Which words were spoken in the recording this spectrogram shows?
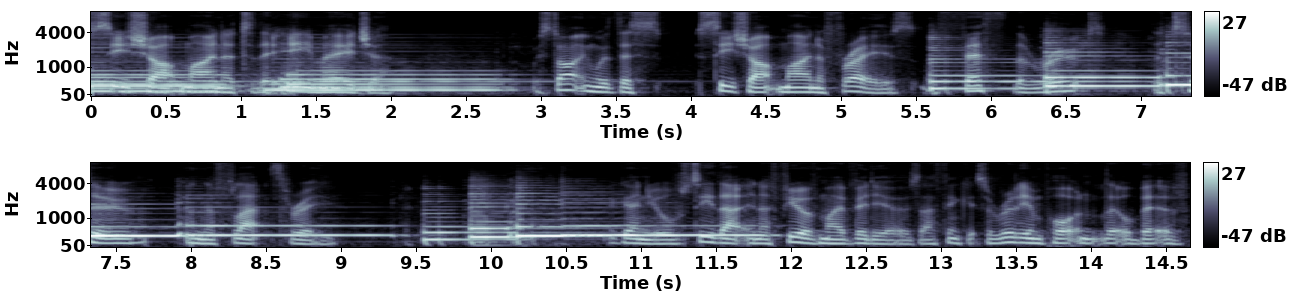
C sharp minor to the E major. We're starting with this C sharp minor phrase, the fifth, the root, the two, and the flat three. You'll see that in a few of my videos. I think it's a really important little bit of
